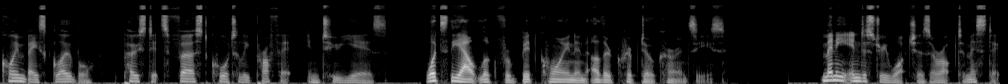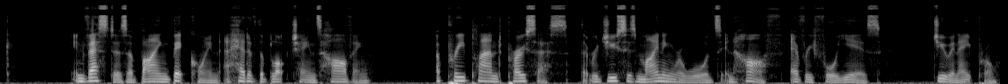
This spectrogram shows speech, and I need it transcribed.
Coinbase Global, post its first quarterly profit in two years. What's the outlook for Bitcoin and other cryptocurrencies? Many industry watchers are optimistic. Investors are buying Bitcoin ahead of the blockchain's halving, a pre planned process that reduces mining rewards in half every four years, due in April.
